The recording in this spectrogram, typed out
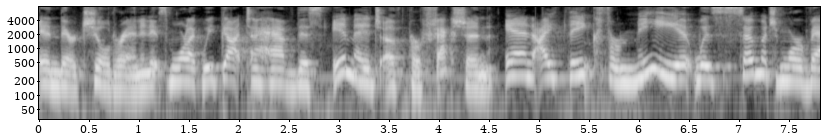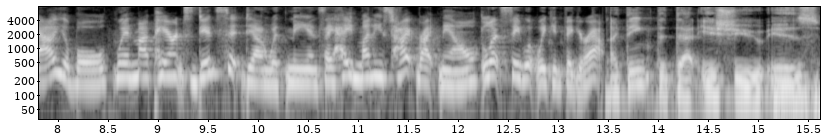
and their children. And it's more like we've got to have this image of perfection. And I think for me, it was so much more valuable when my parents did sit down with me and say, hey, money's tight right now. Let's see what we can figure out. I think that that issue is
